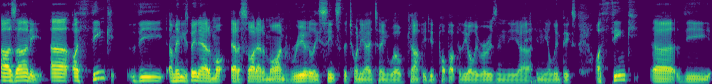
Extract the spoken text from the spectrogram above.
Arzani, uh, I think the, I mean, he's been out of out of sight, out of mind, really since the 2018 World Cup. He did pop up for the Olyroos in the uh, in the Olympics. I think uh, the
